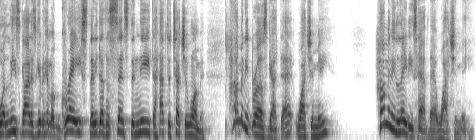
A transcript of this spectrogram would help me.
or at least God has given him a grace that he doesn't sense the need to have to touch a woman. How many bros got that watching me? How many ladies have that watching me?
